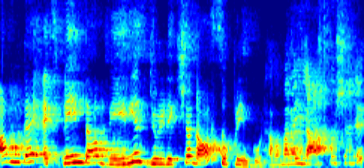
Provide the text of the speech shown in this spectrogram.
अब होता है explain the various jurisdiction of Supreme Court अब हमारा ये लास्ट क्वेश्चन है।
